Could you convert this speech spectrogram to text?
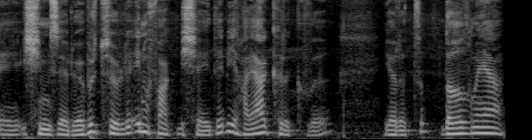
e, işimize yarıyor. Öbür türlü en ufak bir şeyde bir hayal kırıklığı yaratıp dağılmaya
